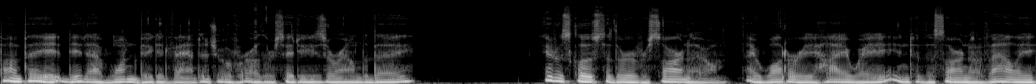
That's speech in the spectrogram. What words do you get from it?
Pompeii did have one big advantage over other cities around the bay. It was close to the River Sarno, a watery highway into the Sarno Valley,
